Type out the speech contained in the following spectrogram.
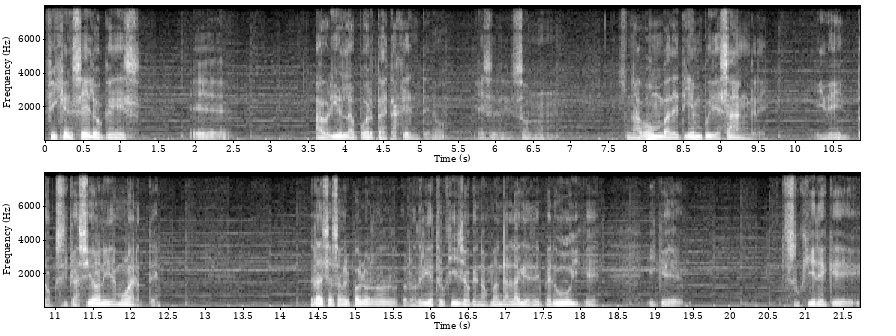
Fíjense lo que es eh, abrir la puerta a esta gente, ¿no? son Es una bomba de tiempo y de sangre, y de intoxicación y de muerte. Gracias a Abel Pablo Rodríguez Trujillo que nos manda like desde Perú y que, y que sugiere que,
